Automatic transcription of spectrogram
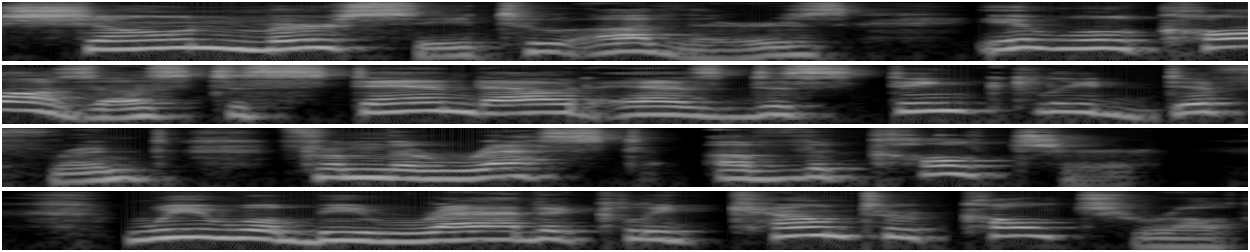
shown mercy to others, it will cause us to stand out as distinctly different from the rest of the culture. We will be radically countercultural,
